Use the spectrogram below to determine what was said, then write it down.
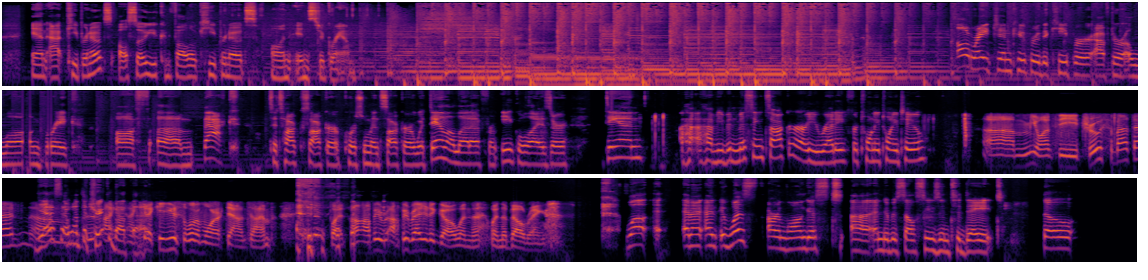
and at Keeper Notes. Also, you can follow Keeper Notes on Instagram. All right, Jen Cooper, the keeper, after a long break off, um, back to talk soccer, of course, women's soccer, with Dan Lauletta from Equalizer. Dan, ha- have you been missing soccer? Are you ready for 2022? Um, you want the truth about that? Yes, um, I want the truth I, about I, that. I, I could use a little more downtime, but I'll, I'll be I'll be ready to go when the when the bell rings. Well, and I, and it was our longest uh, NWSL season to date, though.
